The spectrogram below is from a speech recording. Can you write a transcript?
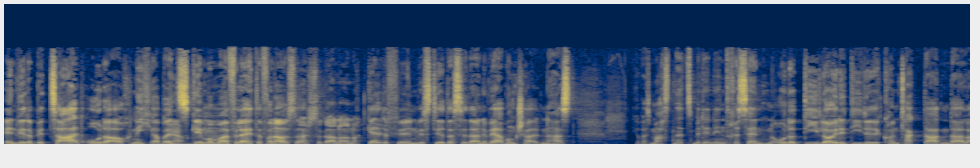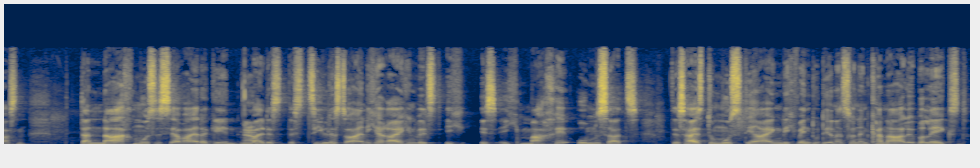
entweder bezahlt oder auch nicht, aber jetzt Ja. gehen wir mal vielleicht davon aus, du hast sogar noch Geld dafür investiert, dass du deine Werbung schalten hast. Ja, was machst du denn jetzt mit den Interessenten oder die Leute, die dir Kontaktdaten da lassen? Danach muss es ja weitergehen, Ja. weil das, das Ziel, das du eigentlich erreichen willst, ich, ist, ich mache Umsatz. Das heißt, du musst dir eigentlich, wenn du dir so einen Kanal überlegst,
